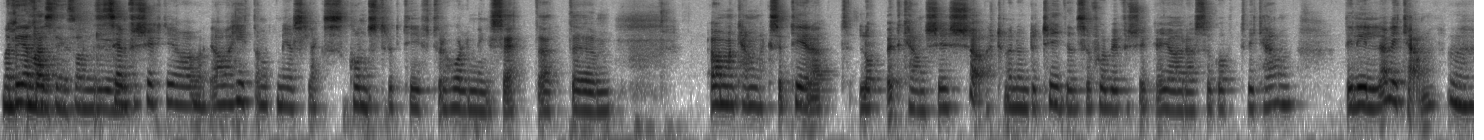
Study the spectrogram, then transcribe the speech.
Men det är Fast någonting som du... Sen försökte jag, jag hitta något mer slags konstruktivt förhållningssätt. Att ehm, ja, man kan acceptera att loppet kanske är kört, men under tiden så får vi försöka göra så gott vi kan, det lilla vi kan. Mm.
